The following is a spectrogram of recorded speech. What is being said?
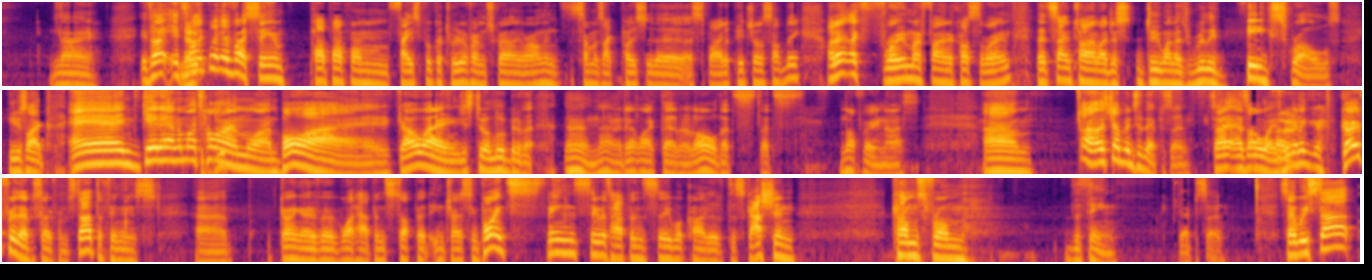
no. It's like it's Nope. like whenever I see them pop up on Facebook or Twitter if I'm scrolling wrong and someone's like posted a, a spider picture or something. I don't like throw my phone across the room, but at the same time I just do one of those really big scrolls. You just like and get out of my timeline, bye, go away, and just do a little bit of a. Oh, no, I don't like that at all. That's that's not very nice. Um, all right, let's jump into the episode. So as always, we're gonna go- go through the episode from start to finish, uh, going over what happens, stop at interesting points, things, see what happens, see what kind of discussion comes from the thing, the episode. So we start.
